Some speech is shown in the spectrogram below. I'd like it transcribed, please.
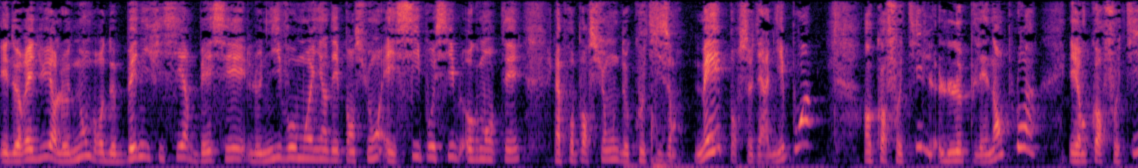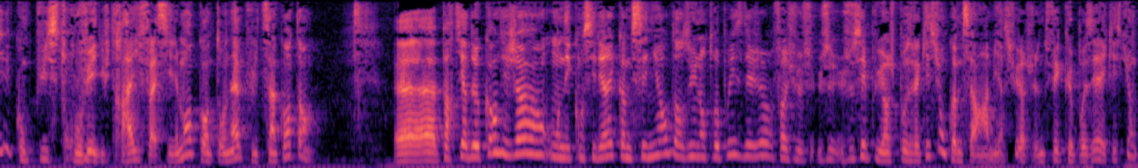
est de réduire le nombre de bénéficiaires, baisser le niveau moyen des pensions et si possible augmenter la proportion de cotisants. Mais pour ce dernier point, encore faut-il le plein emploi et encore faut-il qu'on puisse trouver du travail facilement quand on a plus de 50 ans. Euh, à partir de quand déjà on est considéré comme senior dans une entreprise déjà? Enfin, je, je, sais plus. Hein, je pose la question comme ça, hein, bien sûr. Je ne fais que poser la question.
